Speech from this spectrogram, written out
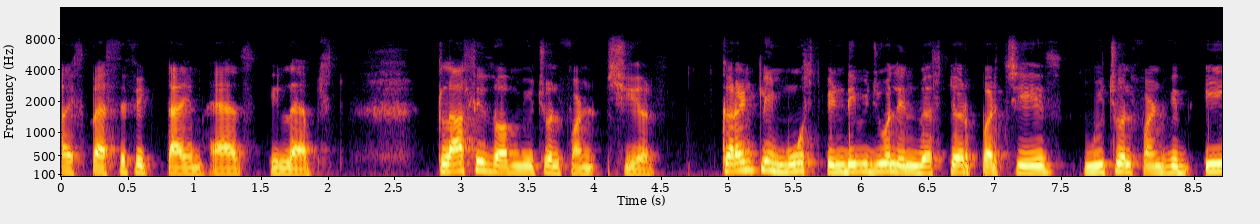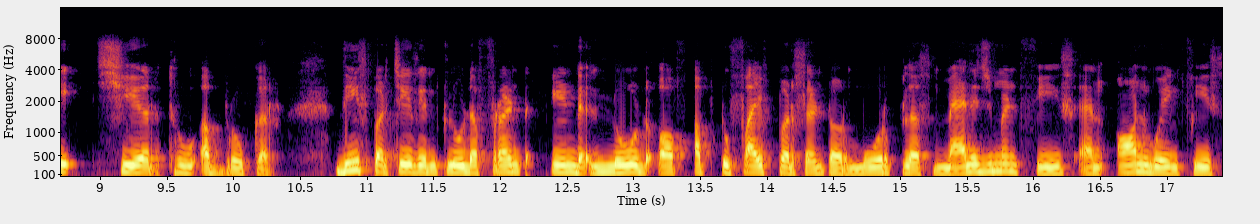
a specific time has elapsed. Classes of mutual fund shares. Currently, most individual investors purchase mutual fund with a share through a broker. These purchases include a front-end load of up to 5% or more plus management fees and ongoing fees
